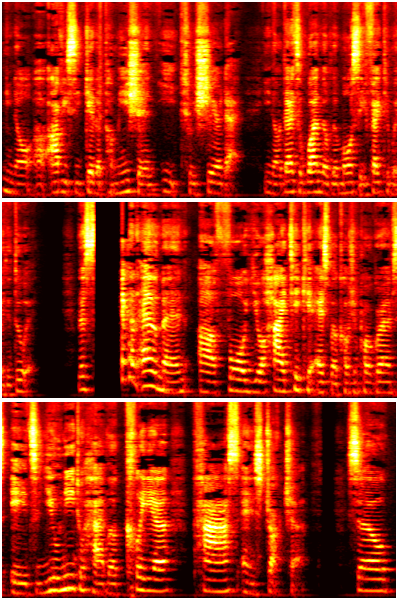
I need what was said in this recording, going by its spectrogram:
you know, uh, obviously get a permission to share that. You know, that's one of the most effective way to do it. Element, uh, for your high ticket expert coaching programs is you need to have a clear path and structure. So,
